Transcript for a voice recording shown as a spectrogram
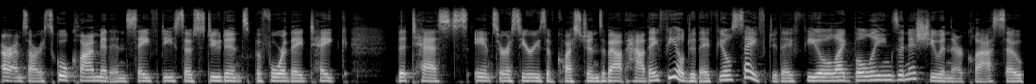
or I'm sorry, school climate and safety. So students, before they take the tests, answer a series of questions about how they feel. Do they feel safe? Do they feel like bullying's an issue in their class? So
